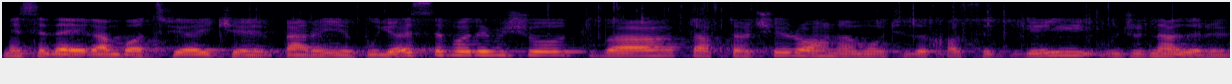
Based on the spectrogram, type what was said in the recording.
مثل دقیقا باتری که برای بویا استفاده می‌شد و دفترچه راهنما و چیز خاص دیگه ای وجود نداره.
